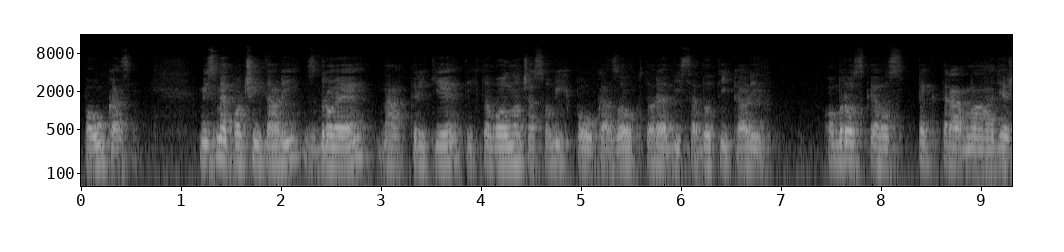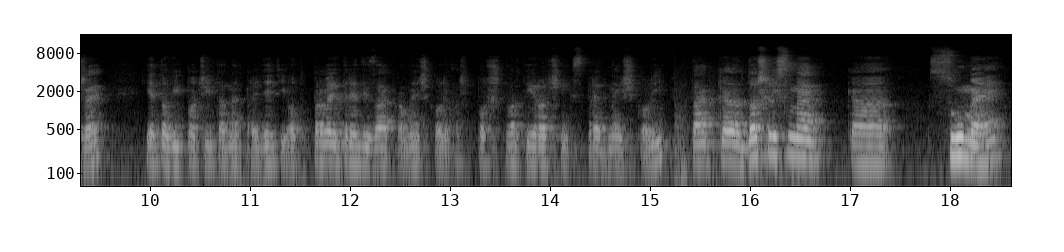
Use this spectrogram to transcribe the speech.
poukazy. My sme počítali zdroje na krytie týchto voľnočasových poukazov, ktoré by sa dotýkali obrovského spektra mládeže. Je to vypočítané pre deti od prvej triedy základnej školy až po štvrtý ročník strednej školy. Tak e, došli sme k sume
